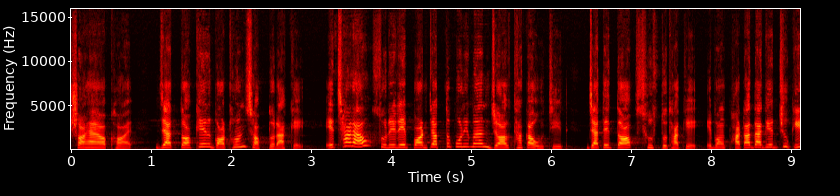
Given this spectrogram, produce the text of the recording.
সহায়ক হয়, যা ত্বকের গঠন শক্ত রাখে। এছাড়াও শরীরে পর্যাপ্ত পরিমাণ জল থাকা উচিত, যাতে ত্বক সুস্থ থাকে এবং ফাটা দাগের ঝুঁকি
